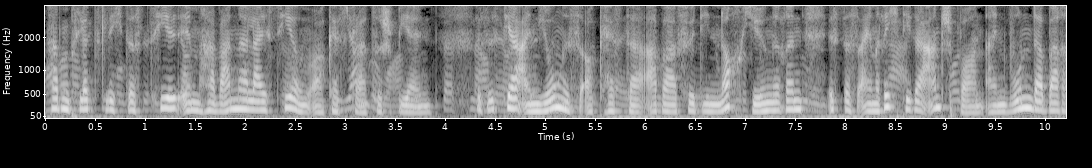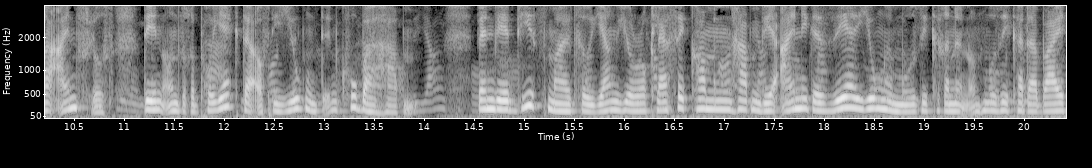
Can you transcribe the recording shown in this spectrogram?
haben plötzlich das Ziel, im Havana Lyceum Orchestra zu spielen. Es ist ja ein junges Orchester, aber für die noch Jüngeren ist das ein richtiger Ansporn, ein wunderbarer Einfluss, den unsere Projekte auf die Jugend in Kuba haben haben. Wenn wir diesmal zu Young Euro Classic kommen, haben wir einige sehr junge Musikerinnen und Musiker dabei,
